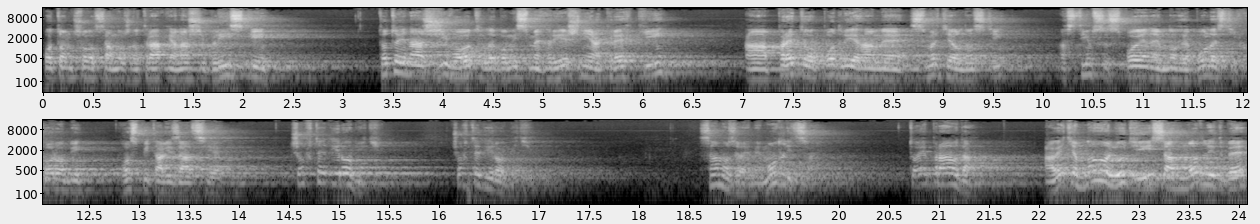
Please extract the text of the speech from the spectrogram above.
o tom, čo sa možno trápia naši blízky, toto je náš život, lebo my sme hriešni a krehkí a preto podliehame smrteľnosti a s tým sú spojené mnohé bolesti, choroby, hospitalizácie. Čo vtedy robiť? Čo vtedy robiť? Samozrejme, modliť sa. To je pravda. A viete, mnoho ľudí sa v modlitbe, e,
